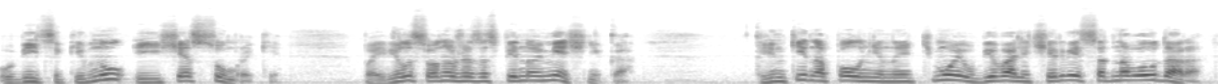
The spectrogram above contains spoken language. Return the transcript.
Убийца кивнул и исчез в сумраке. Появился он уже за спиной мечника. Клинки, наполненные тьмой, убивали червей с одного удара —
